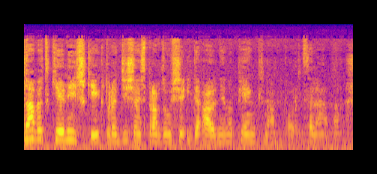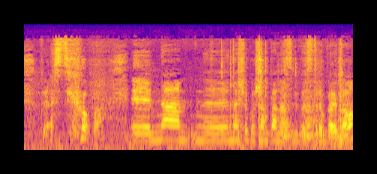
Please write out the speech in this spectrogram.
nawet kieliczki, które dzisiaj sprawdzą się idealnie, no piękna porcelana plastikowa e, na e, naszego szampana sylwestrowego,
